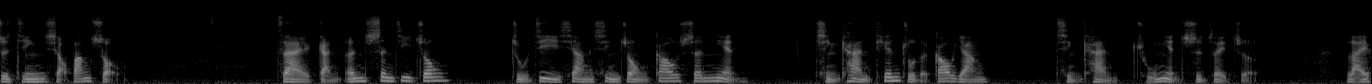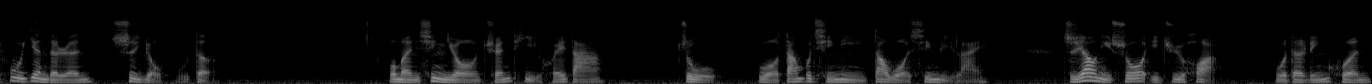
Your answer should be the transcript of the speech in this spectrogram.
圣经小帮手，在感恩圣祭中，主祭向信众高声念：“请看天主的羔羊，请看除免世罪者，来赴宴的人是有福的。”我们信友全体回答：“主，我当不起你到我心里来，只要你说一句话，我的灵魂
